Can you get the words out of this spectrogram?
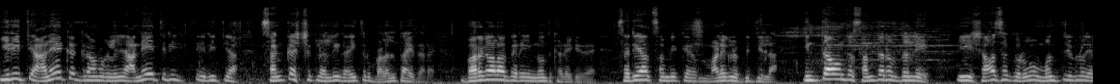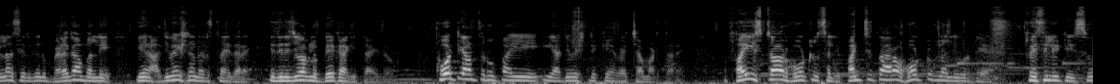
ಈ ರೀತಿ ಅನೇಕ ಗ್ರಾಮಗಳಲ್ಲಿ ಅನೇಕ ರೀತಿ, ರೀತಿಯ ಸಂಕಷ್ಟಗಳಲ್ಲಿ ರೈತರು ಬಳಲ್ತಾ ಇದ್ದಾರೆ. ಬರಗಾಲ ಬೇರೆ ಇನ್ನೊಂದು ಕಡೆಗಿದೆ. ಸರಿಯಾದ ಸಮಯಕ್ಕೆ ಮಳೆಗಳು ಬಿದ್ದಿಲ್ಲ. ಇಂಥ ಒಂದು ಸಂದರ್ಭದಲ್ಲಿ ಈ ಶಾಸಕರು, ಮಂತ್ರಿಗಳು ಎಲ್ಲ ಸೇರಿದ್ರು ಬೆಳಗಾಮಲ್ಲಿ ಏನು ಅಧಿವೇಶನ ನಡೆಸ್ತಾ ಇದ್ದಾರೆ. ಇದು ನಿಜವಾಗ್ಲೂ ಬೇಕಾಗಿತ್ತಾ ಇದು? ಕೋಟ್ಯಾಂತರ ರೂಪಾಯಿ ಈ ಅಧಿವೇಶನಕ್ಕೆ ವೆಚ್ಚ ಮಾಡ್ತಾರೆ. ಫೈವ್ ಸ್ಟಾರ್ ಹೋಟ್ಲ್ಸಲ್ಲಿ ಪಂಚತಾರ ಹೋಟ್ಲುಗಳಲ್ಲಿ ಇವ್ರಿಗೆ ಫೆಸಿಲಿಟೀಸು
